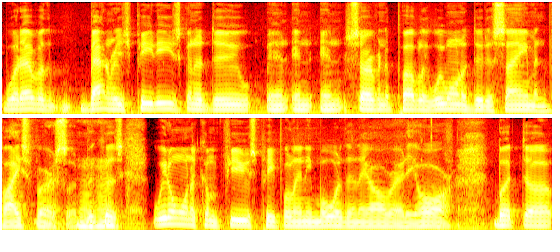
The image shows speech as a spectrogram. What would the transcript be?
whatever the Baton Rouge PD is going to do in, in in serving the public, we want to do the same, and vice versa, because we don't want to confuse people any more than they already are. But uh,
